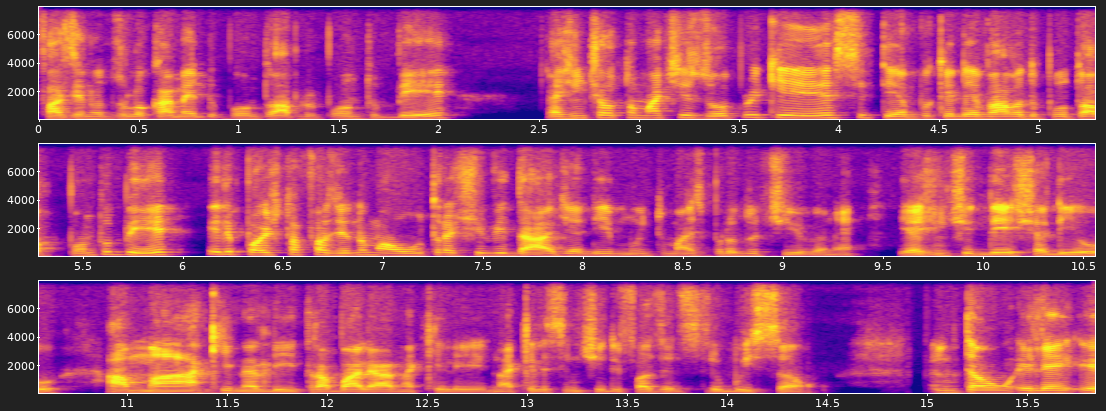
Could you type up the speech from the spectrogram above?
fazendo o deslocamento do ponto A para o ponto B, a gente automatizou porque esse tempo que levava do ponto A para o ponto B, ele pode estar tá fazendo uma outra atividade ali muito mais produtiva, né? E a gente deixa ali o, a máquina ali trabalhar naquele, naquele sentido e fazer distribuição. Então, ele é,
